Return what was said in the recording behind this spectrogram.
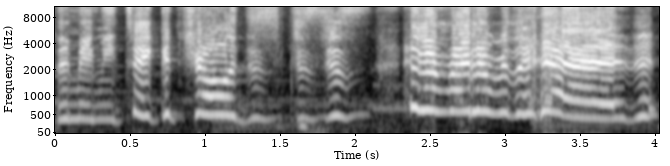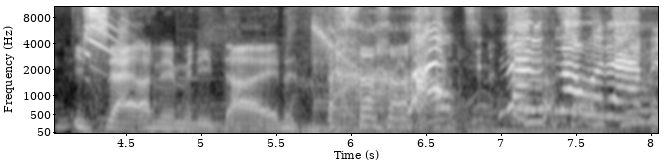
They made me take control and just, just, just hit him right over the head! You sat on him and he died. What? That's not what happened!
